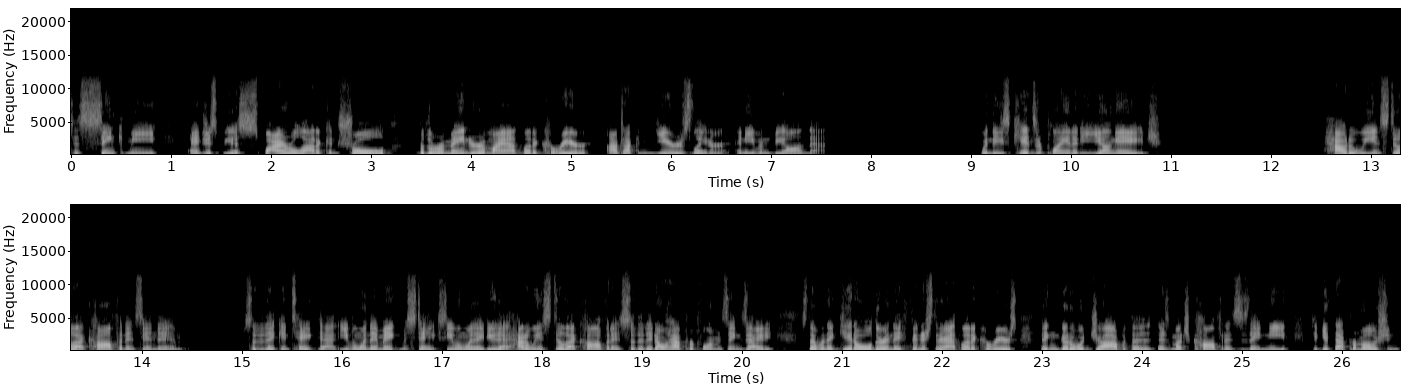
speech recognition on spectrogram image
to sink me and just be a spiral out of control for the remainder of my athletic career. I'm talking years later, and even beyond that when these kids are playing at a young age, how do we instill that confidence in them so that they can take that even when they make mistakes even when they do that. How do we instill that confidence so that they don't have performance anxiety? So that when they get older and they finish their athletic careers they can go to a job with as much confidence as they need to get that promotion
